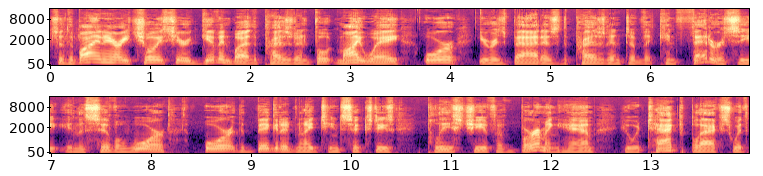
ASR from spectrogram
So the binary choice here given by the president vote my way, or you're as bad as the president of the Confederacy in the Civil War, or the bigoted 1960s police chief of Birmingham, who attacked blacks with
